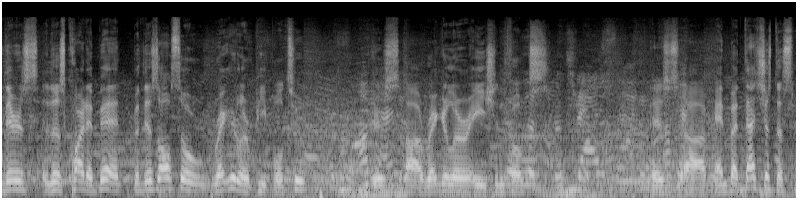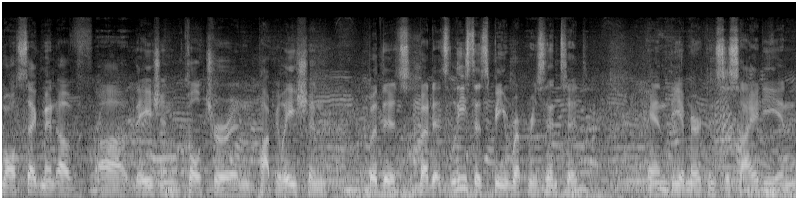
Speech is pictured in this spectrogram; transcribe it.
there's there's quite a bit, but there's also regular people too. Okay. There's uh, regular Asian folks. There's, uh, and but that's just a small segment of uh, the Asian culture and population. But it's but at least it's being represented in the American society, and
